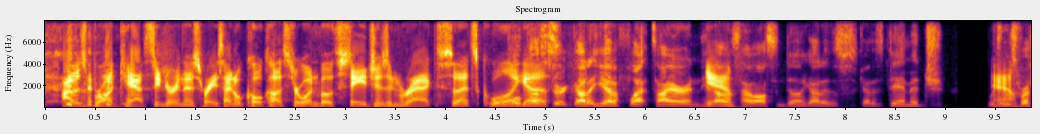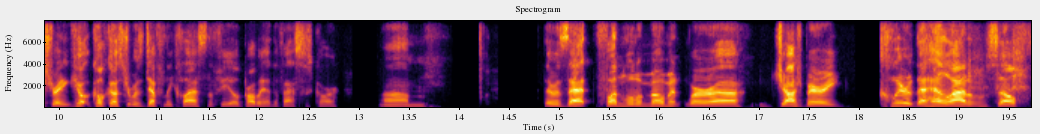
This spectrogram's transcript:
I was broadcasting during this race. I know Cole Custer won both stages and wrecked, so that's cool, I guess. Custer got it. He had a flat tire, and he, Yeah. that was how Austin Dillon got his got his damage, which Yeah. was frustrating. Cole, Cole Custer was definitely class of the field. Probably had the fastest car. Um, there was that fun little moment where uh, Josh Berry cleared the hell out of himself,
